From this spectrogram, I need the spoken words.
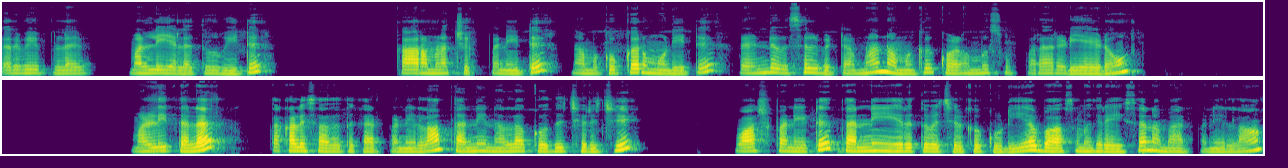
கருவேப்பிலை மல்லி இலை தூவிட்டு காரமெல்லாம் செக் பண்ணிவிட்டு நம்ம குக்கர் மூடிட்டு ரெண்டு விசில் விட்டோம்னா நமக்கு குழம்பு சூப்பராக ரெடி ஆகிடும் மல்லித்தலை தக்காளி சாதத்துக்கு ஆட் பண்ணிடலாம். தண்ணி நல்லா கொதிச்சிருச்சு. வாஷ் பண்ணிவிட்டு தண்ணி இருத்து வச்சுருக்கக்கூடிய பாசுமதி ரைஸை நம்ம ஆட் பண்ணிடலாம்.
